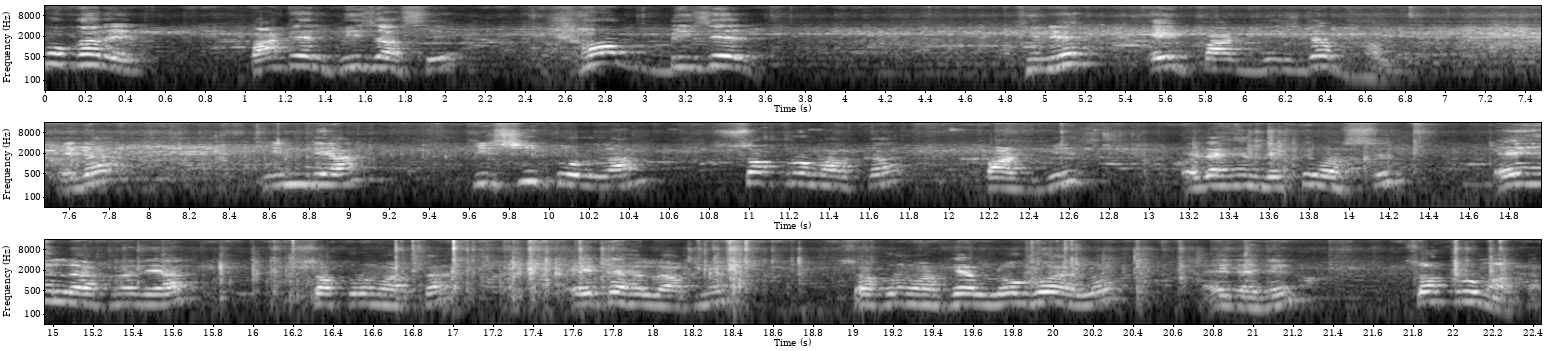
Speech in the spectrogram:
প্রকারের পাটের বীজ আছে, সব বীজের কিনে এই পাট বীজটা ভালো। এটা ইন্ডিয়া কৃষি কল্যাণ চক্রমার্কা পাট বীজ। এ দেখেন, দেখতে পাচ্ছেন? এই হলো আপনার ইয়ার চক্রমার্কা। এটা হলো আপনার চক্রমার্কার লোগো হলো, এই দেখেন, চক্রমার্কা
